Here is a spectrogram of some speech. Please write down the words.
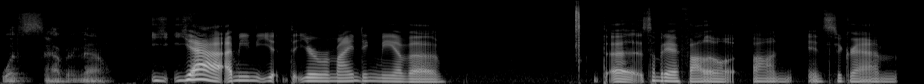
what's happening now. Yeah, I mean, you're reminding me of a uh, somebody I follow on Instagram.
